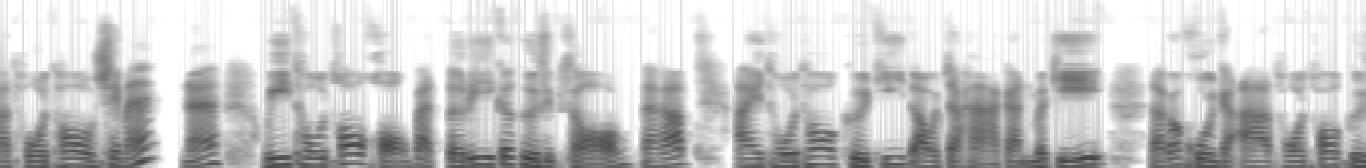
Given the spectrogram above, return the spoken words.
R total ใช่ไหมนะ V total ของแบตเตอรี่ก็คือ 12 นะครับ I total คือที่เราจะหากันเมื่อกี้ แล้วก็คูณกับ R total คือ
